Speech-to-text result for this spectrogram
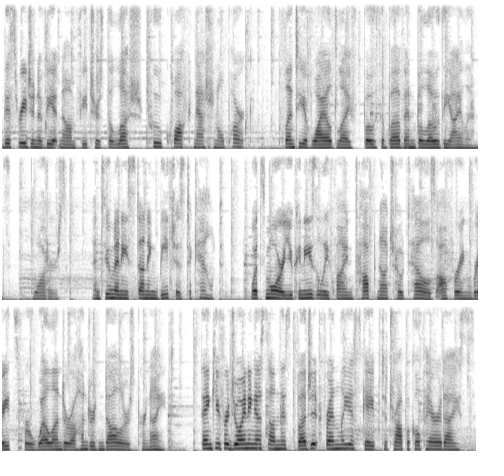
This region of Vietnam features the lush Phu Quoc National Park, plenty of wildlife both above and below the islands, waters, and too many stunning beaches to count. What's more, you can easily find top notch hotels offering rates for well under $100 per night. Thank you for joining us on this budget friendly escape to tropical paradise.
